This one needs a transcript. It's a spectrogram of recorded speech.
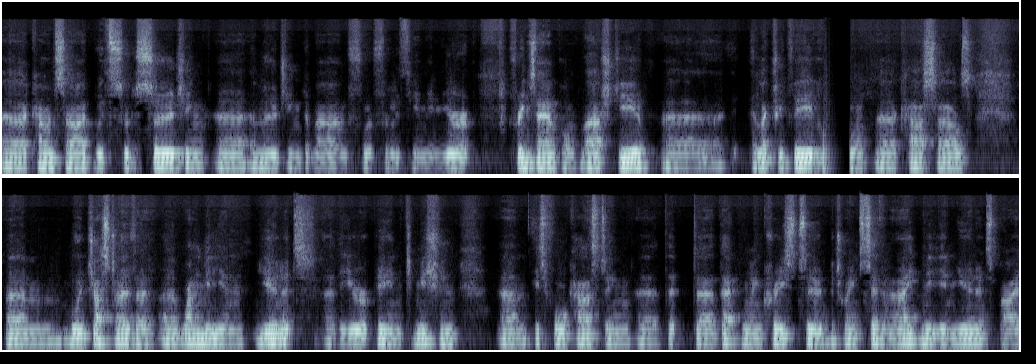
uh, coincide with sort of surging uh, emerging demand for, lithium in Europe. For example, last year, uh, electric vehicle car sales um, were just over uh, 1 million units. The European Commission um, is forecasting uh, that uh, that will increase to between 7 and 8 million units by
